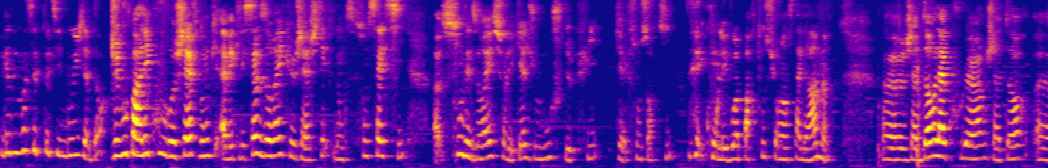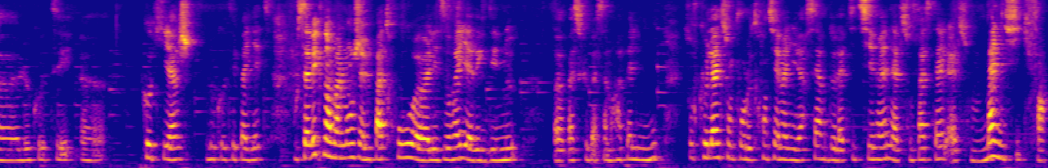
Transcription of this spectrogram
regardez-moi cette petite bouille, j'adore. Je vais vous parler couvre-chef donc avec les seules oreilles que j'ai achetées. Donc ce sont celles-ci. Euh, ce sont des oreilles sur lesquelles je louche depuis qu'elles sont sorties et qu'on les voit partout sur Instagram. j'adore la couleur, j'adore le côté coquillage, le côté paillette. Vous savez que normalement j'aime pas trop euh, les oreilles avec des nœuds euh, parce que bah, ça me rappelle Mimi. Sauf que là elles sont pour le 30e anniversaire de la petite sirène, elles sont pastel, elles sont magnifiques. Enfin,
